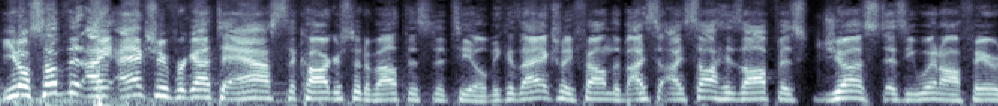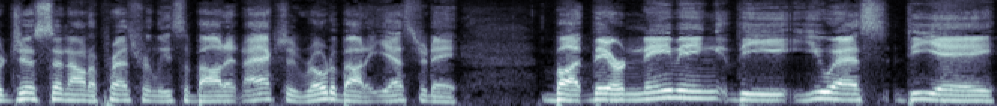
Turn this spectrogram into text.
You know, something I actually forgot to ask the congressman about this, Natil, because I actually found the, I, I saw his office just as he went off air, just sent out a press release about it, and I actually wrote about it yesterday. But they are naming the USDA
